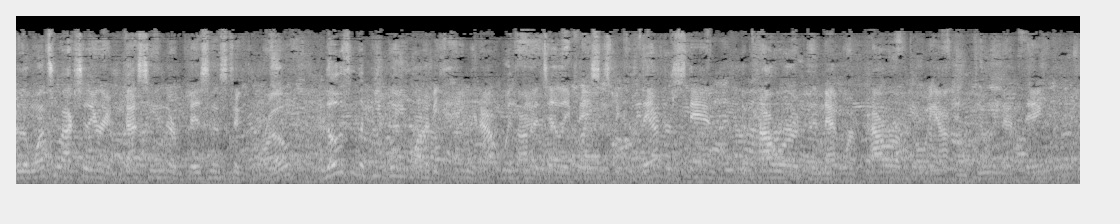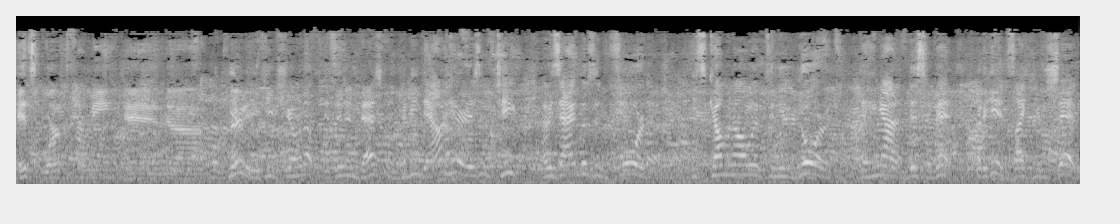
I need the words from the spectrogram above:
are the ones who actually are investing in their business to grow. Those are the people you want to be hanging out with on a daily basis because they understand the power of the network, power of going out and doing that thing. It's worked for me, and uh, Well, clearly you keep showing up. It's an investment. To be down here isn't cheap. I mean, Zach lives in Florida. He's coming all the way up to New York to hang out at this event. But again, it's like you said,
